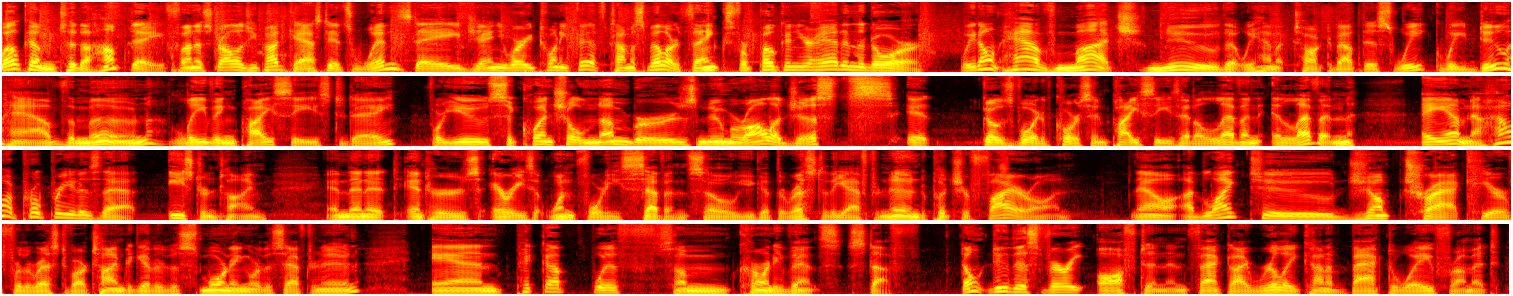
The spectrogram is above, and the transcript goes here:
Welcome to the Hump Day Fun Astrology Podcast. It's Wednesday, January 25th. Thomas Miller, thanks for poking your head in the door. We don't have much new that we haven't talked about this week. We do have the moon leaving Pisces today. For you sequential numbers numerologists, it goes void, of course, in Pisces at 11 11 a.m. Now, how appropriate is that? Eastern Time and then it enters Aries at 147, so you get the rest of the afternoon to put your fire on. Now, I'd like to jump track here for the rest of our time together this morning or this afternoon and pick up with some current events stuff. Don't do this very often. In fact, I really kind of backed away from it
